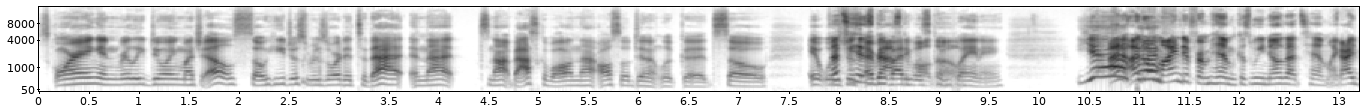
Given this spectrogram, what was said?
scoring and really doing much else. So he just resorted to that, and that's not basketball, and that also didn't look good. So it was That's just everybody was basketball, though. Complaining. Yeah, I, I don't mind it from him because we know that's him. Like I,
